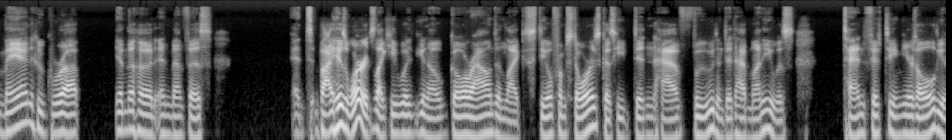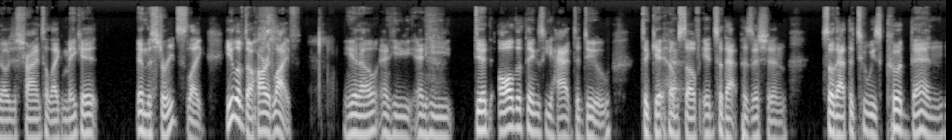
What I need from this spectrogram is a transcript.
man who grew up in the hood in memphis and by his words like he would you know go around and like steal from stores because he didn't have food and didn't have money. He was 10 15 years old you know just trying to like make it in the streets. Like he lived a hard life you know and he and he did all the things he had to do to get himself into that position so that the Tuohys could then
